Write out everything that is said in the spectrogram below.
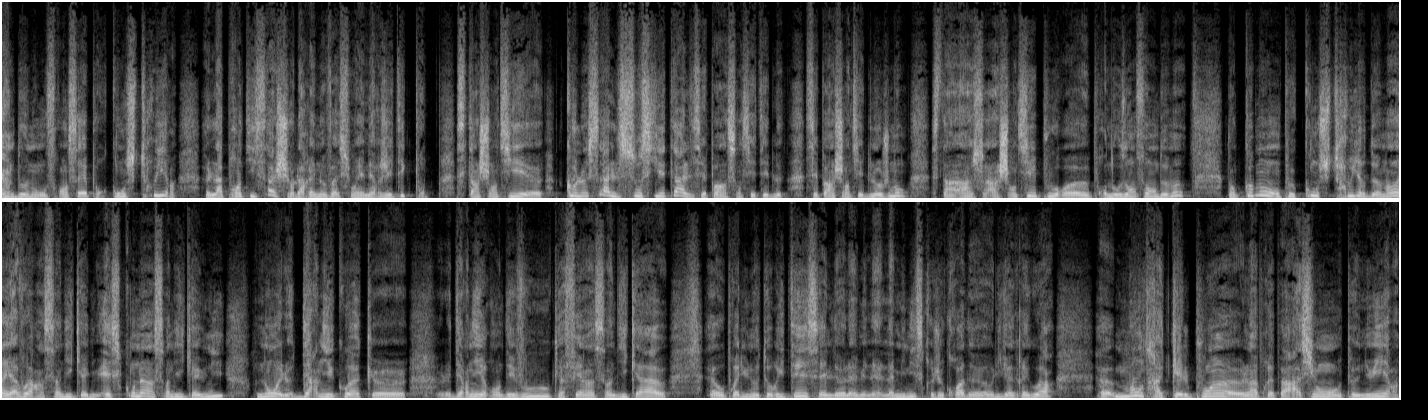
donnons aux Français, pour construire l'apprentissage sur la rénovation énergétique. Pour, c'est un chantier euh, colossal, sociétal. C'est pas un chantier de, c'est pas un chantier de logement. C'est un, chantier pour euh, pour nos enfants demain. Donc, comment on peut construire demain et avoir un syndicat Est-ce qu'on a un syndicat Non, et le dernier quoi que le dernier rendez-vous qu'a fait un syndicat euh, auprès d'une autorité, celle de la, ministre, je crois, Olivia Grégoire, euh, montre à quel point euh, l'impréparation peut nuire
